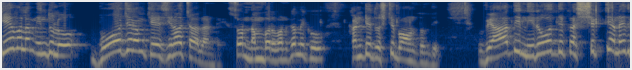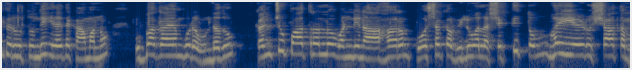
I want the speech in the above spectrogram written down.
కేవలం ఇందులో భోజనం చేసినా చాలండి. సో నంబర్ వన్గా మీకు కంటి దృష్టి బాగుంటుంది. వ్యాధి నిరోధక శక్తి అనేది పెరుగుతుంది. ఇదైతే కామన్ ఉపకాయం కూడా ఉండదు. కంచు పాత్రల్లో వండిన ఆహారం పోషక విలువల శక్తి తొంభై ఏడు శాతం.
